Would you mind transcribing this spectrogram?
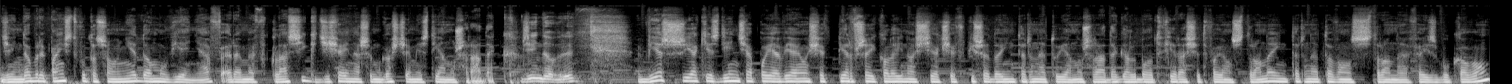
Dzień dobry Państwu, to są Niedomówienia w RMF Classic. Dzisiaj naszym gościem jest Janusz Radek. Dzień dobry. Wiesz, jakie zdjęcia pojawiają się w pierwszej kolejności, jak się wpisze do internetu Janusz Radek albo otwiera się Twoją stronę internetową, stronę facebookową?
